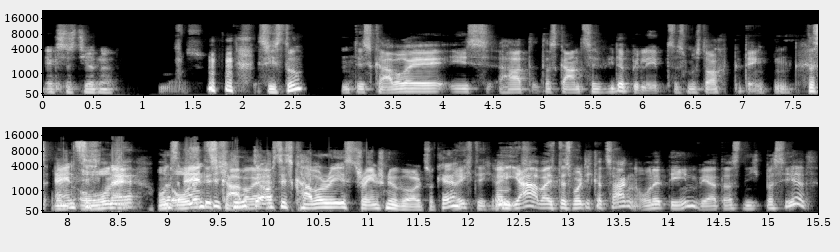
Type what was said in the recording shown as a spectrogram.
Existiert nicht. Siehst du? Discovery ist, hat das Ganze wiederbelebt. Das musst du auch bedenken. Das einzig, ohne, nein, und das ohne einzig Discovery, Gute aus Discovery ist Strange New Worlds, okay? Richtig. Und ja, aber das wollte ich gerade sagen. Ohne dem wäre das nicht passiert.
